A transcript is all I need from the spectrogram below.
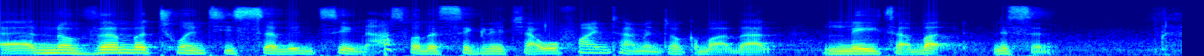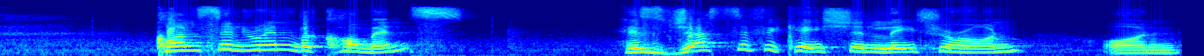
uh, November 2017. As for the signature, we'll find time and talk about that later. But listen, considering the comments, his justification later on on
